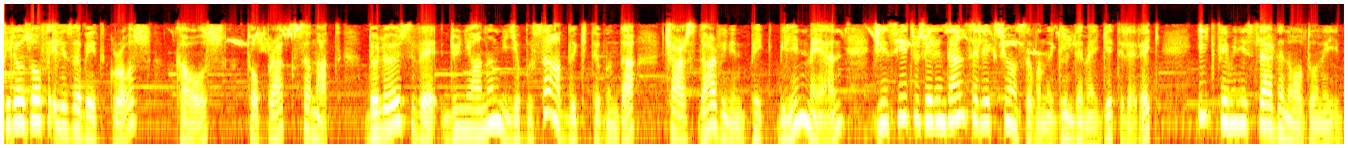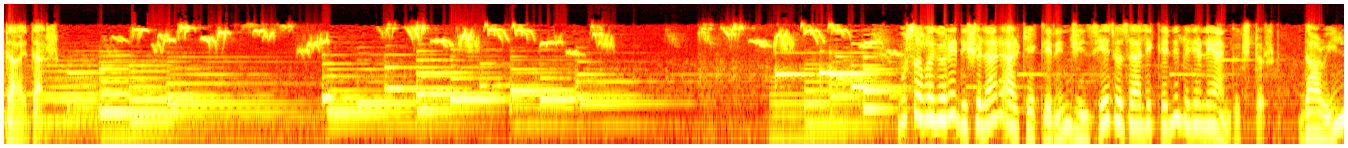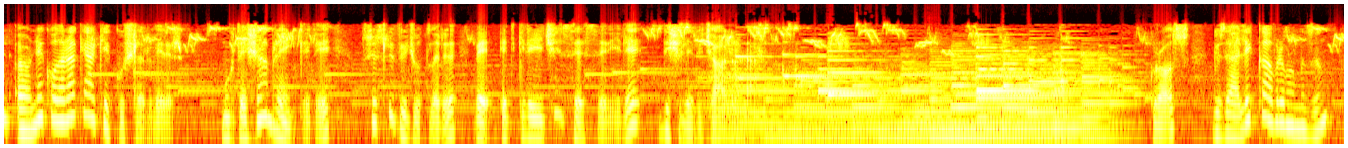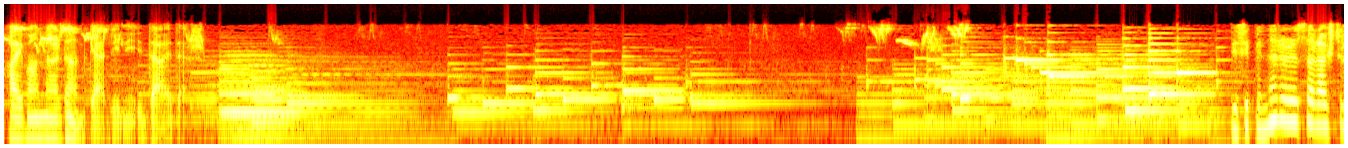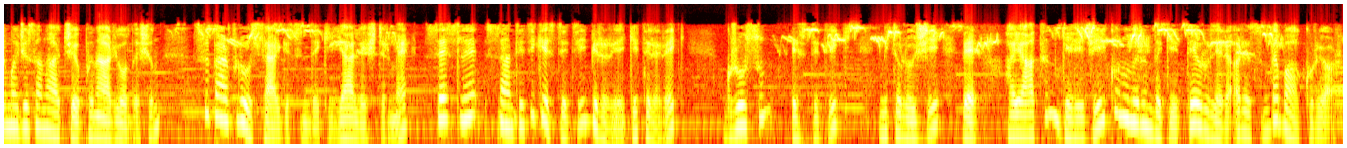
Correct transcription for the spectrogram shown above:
Filozof Elizabeth Gross, Kaos, Toprak, Sanat, Deleuze ve Dünyanın Yapısı adlı kitabında Charles Darwin'in pek bilinmeyen cinsiyet üzerinden seleksiyon savını gündeme getirerek ilk feministlerden olduğunu iddia eder. Bu sava göre dişiler erkeklerin cinsiyet özelliklerini belirleyen güçtür. Darwin örnek olarak erkek kuşları verir. Muhteşem renkleri, süslü vücutları ve etkileyici sesleriyle dişileri çağırırlar. Gross, güzellik kavramımızın hayvanlardan geldiğini iddia eder. Disiplinler arası araştırmacı sanatçı Pınar Yoldaş'ın Superfluous sergisindeki yerleştirme, sesle sentetik estetiği bir araya getirerek Gross'un estetik, mitoloji ve hayatın geleceği konularındaki teorileri arasında bağ kuruyor.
